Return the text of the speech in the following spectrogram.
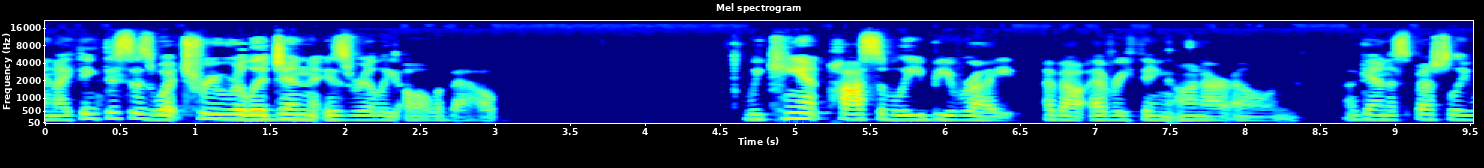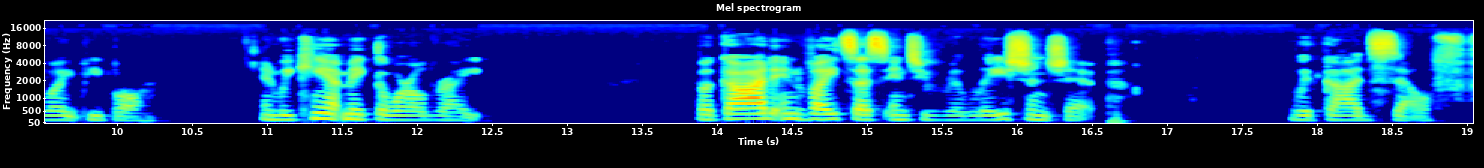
and I think this is what true religion is really all about. We can't possibly be right about everything on our own. Again, especially white people. And we can't make the world right. But God invites us into relationship with God's self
